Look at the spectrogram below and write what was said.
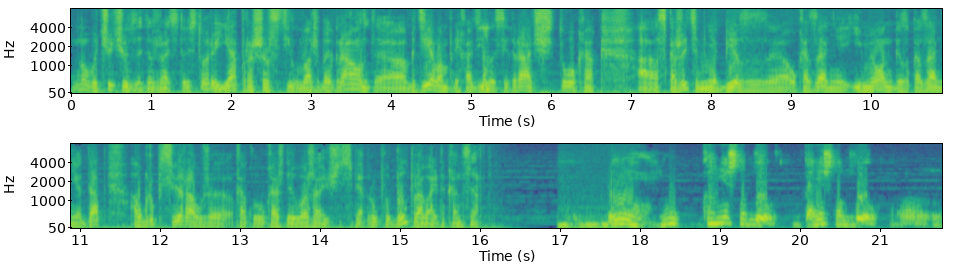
ну вот чуть-чуть задержать эту историю. Я прошерстил ваш бэкграунд, э, где вам приходилось играть, что, как. А, скажите мне, без э, указания имен, без указания дат, а у группы Севера уже, как у каждой уважающей себя группы, был провальный концерт? Ну, конечно, был. Конечно, был. Э,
